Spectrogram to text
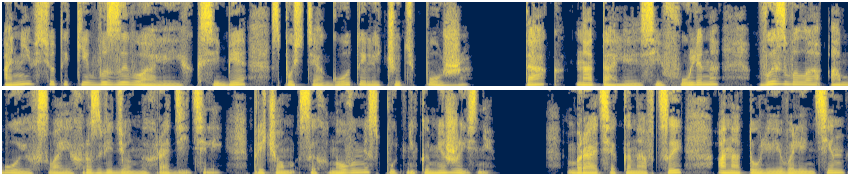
они все-таки вызывали их к себе спустя год или чуть позже. Так Наталья Сейфулина вызвала обоих своих разведенных родителей, причем с их новыми спутниками жизни. Братья-коновцы, Анатолий и Валентин,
